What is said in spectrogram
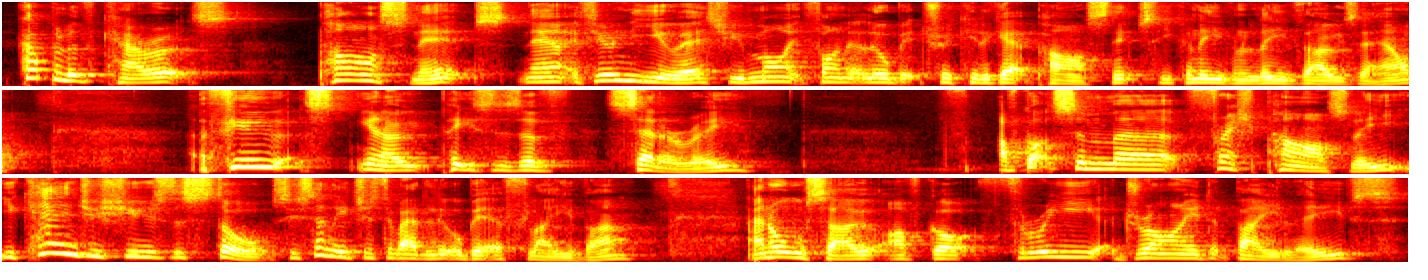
a couple of carrots, parsnips. Now, if you're in the US, you might find it a little bit tricky to get parsnips, so you can even leave those out. A few, you know, pieces of celery. I've got some uh, fresh parsley. You can just use the stalks. It's only just to add a little bit of flavour. And also, I've got three dried bay leaves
